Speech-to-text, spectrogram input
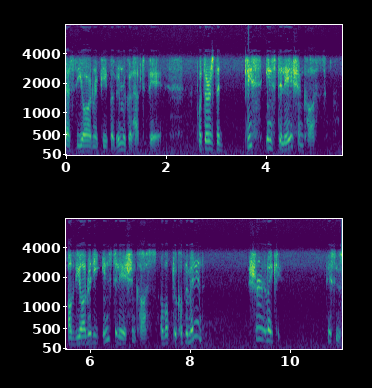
that's the ordinary people of Limerick, will have to pay, but there's the disinstallation costs of the already installation costs of up to a couple of million. Sure, like this is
